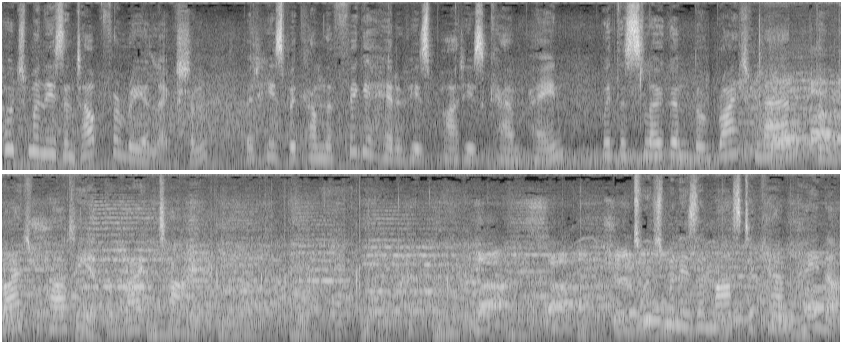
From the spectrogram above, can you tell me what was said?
Tudjman isn't up for re-election, but he's become the figurehead of his party's campaign with the slogan, the right man, the right party at the right time. Tudjman is a master campaigner.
